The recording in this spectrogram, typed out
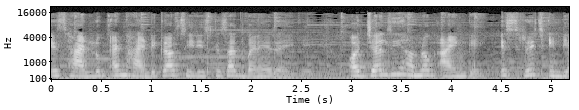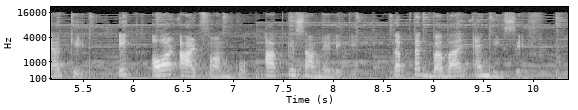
इस हैंडलूम एंड हैंडीक्राफ्ट सीरीज़ के साथ बने रहिए। और जल्द ही हम लोग आएँगे इस रिच इंडिया के एक और आर्ट फॉर्म को आपके सामने लेके। तब तक बाय एंड बी सेफ़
